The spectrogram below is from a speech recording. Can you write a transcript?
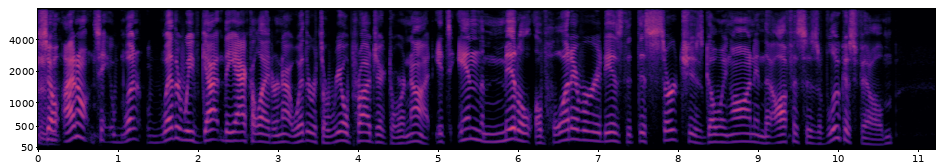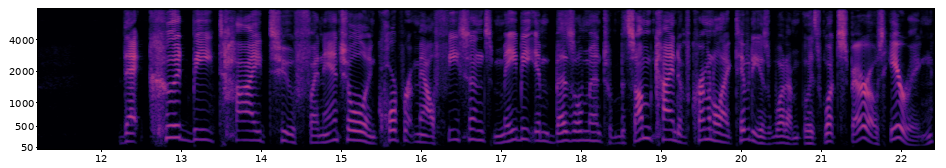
So mm-hmm. I don't see what whether we've gotten the acolyte or not, whether it's a real project or not, it's in the middle of whatever it is that this search is going on in the offices of Lucasfilm that could be tied to financial and corporate malfeasance, maybe embezzlement, some kind of criminal activity is what I'm is what Sparrow's hearing,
